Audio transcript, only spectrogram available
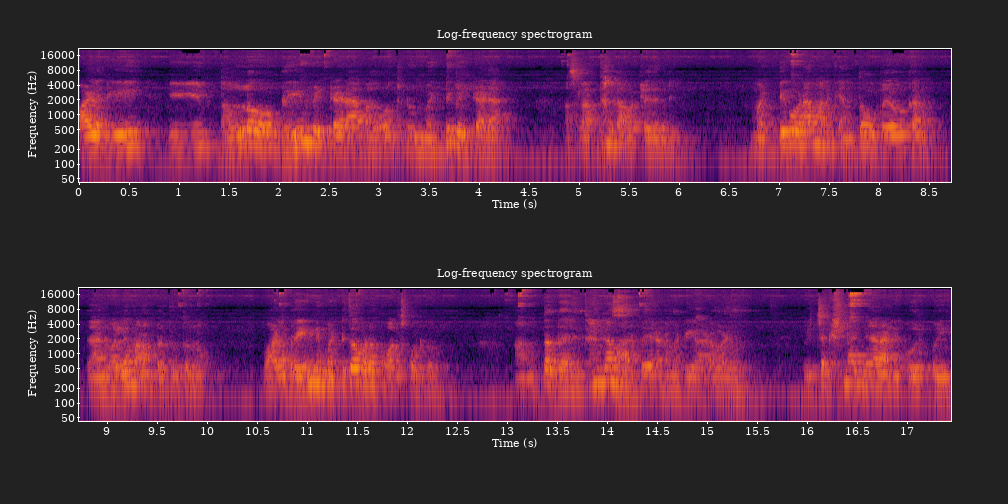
వాళ్ళకి ఈ తల్లో బ్రెయిన్ పెట్టాడా భగవంతుడు మట్టి పెట్టాడా? అసలు అర్థం కావట్లేదండి. మట్టి కూడా మనకి ఎంతో ఉపయోగకరం. దానివల్లే మనం బ్రతుకుతున్నాం. వాళ్ళ బ్రెయిన్ని మట్టితో కూడా పోల్చకూడదు. అంత దరిద్రంగా మారిపోయారన్నమాట ఈ ఆడవాళ్ళు. విచక్షణ జ్ఞానాన్ని కోల్పోయి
